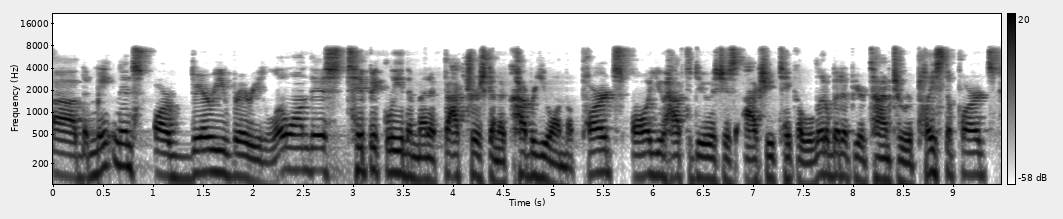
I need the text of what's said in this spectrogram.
uh, the maintenance are very, very low on this. Typically, the manufacturer is going to cover you on the parts. All you have to do is just actually take a little bit of your time to replace the parts.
